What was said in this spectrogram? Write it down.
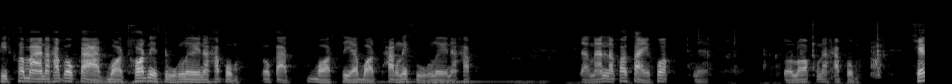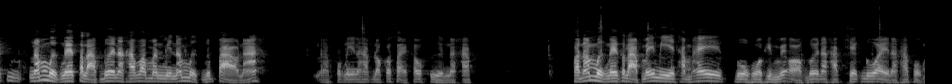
ผิดเข้ามานะครับ โอกาสบอดช็อตในสูงเลยนะครับ ผม โอกาสบอร์ดเสียบอร์ดพังในสูงเลยนะครับ จากนั้นเราก็ใส่พวกเนี่ยตัวล็อกนะครับ ผม เช็คน้ำหมึกในตลับด้วยนะครับ ว่ามันมีน้ำหมึกหรือเปล่านะนะพวกนี้นะครับเราก็ใส่เข้าคืนนะครับพอน้ำหมึกในตลับไม่มีทำให้ตัวหัวพิมพ์ไม่ออกด้วยนะครับ เช็คด้วยนะครับ ผม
